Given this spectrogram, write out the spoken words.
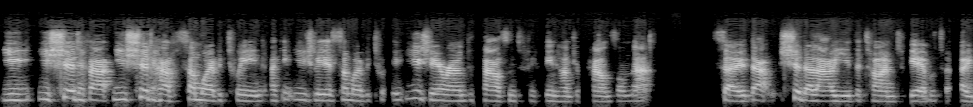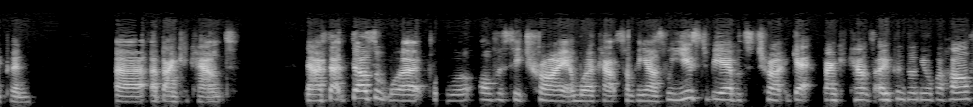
you you should have you should have somewhere between I think usually is somewhere between usually around a thousand to fifteen hundred pounds on that. So that should allow you the time to be able to open uh, a bank account now, if that doesn't work, we'll obviously try and work out something else. We used to be able to try get bank accounts opened on your behalf,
